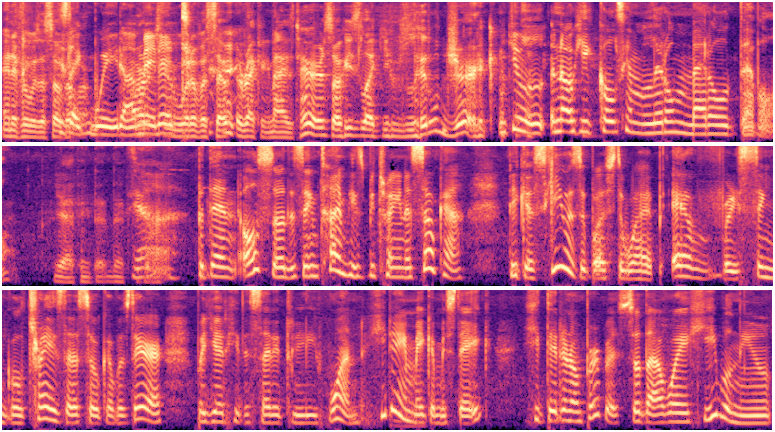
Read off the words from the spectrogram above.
And if it was Ahsoka, He's like, "Wait a R2 minute." would have Ahso- recognized her. So he's like, "You little jerk." You no, he calls him little metal devil. Yeah, I think that that's. Yeah. But then also at the same time he's betraying Ahsoka because he was supposed to wipe every single trace that Ahsoka was there, but yet he decided to leave one. He didn't make a mistake. He did it on purpose. So that way he will knew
